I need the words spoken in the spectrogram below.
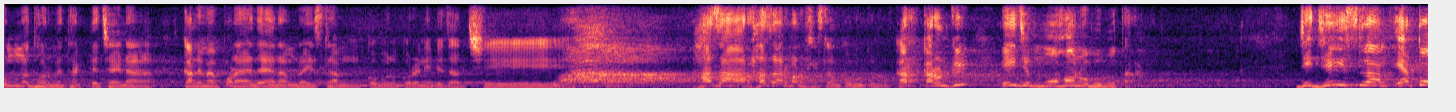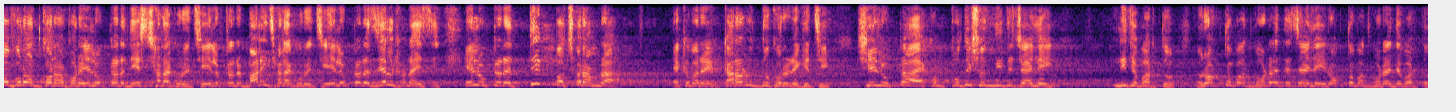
অন্য ধর্মে থাকতে চাই না। কালেমা পড়ায় দেন, আমরা ইসলাম কবুল করে নিতে যাচ্ছি। হাজার হাজার মানুষ ইসলাম কবুল করল। কার- কারণ কি? এই যে মহানুভবতা যে যে ইসলাম এত অপরাধ করার পরে এই লোকটারে দেশ ছাড়া করেছে, এই লোকটারে বাড়ি ছাড়া করেছে, এই লোকটারে জেল খাটাইছি, এই লোকটারে তিন বছর আমরা একেবারে কারারুদ্ধ করে রেখেছি, সেই লোকটা এখন প্রতিশোধ নিতে চাইলেই নিতে পারতো। রক্তপাত ঘটাইতে চাইলেই রক্তপাত ঘটাইতে পারতো।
